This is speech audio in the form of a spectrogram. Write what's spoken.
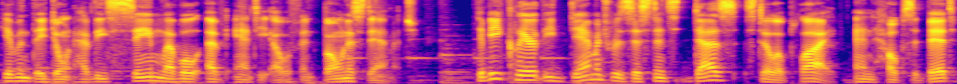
given they don't have the same level of anti-elephant bonus damage. To be clear, the damage resistance does still apply, and helps a bit,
